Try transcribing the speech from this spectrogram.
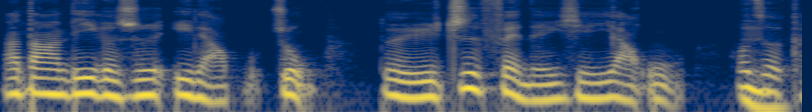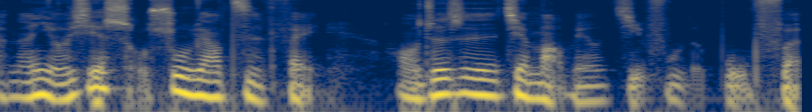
那当然，第一个是医疗补助，对于自费的一些药物，或者可能有一些手术要自费，哦，就是健保没有给付的部分。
